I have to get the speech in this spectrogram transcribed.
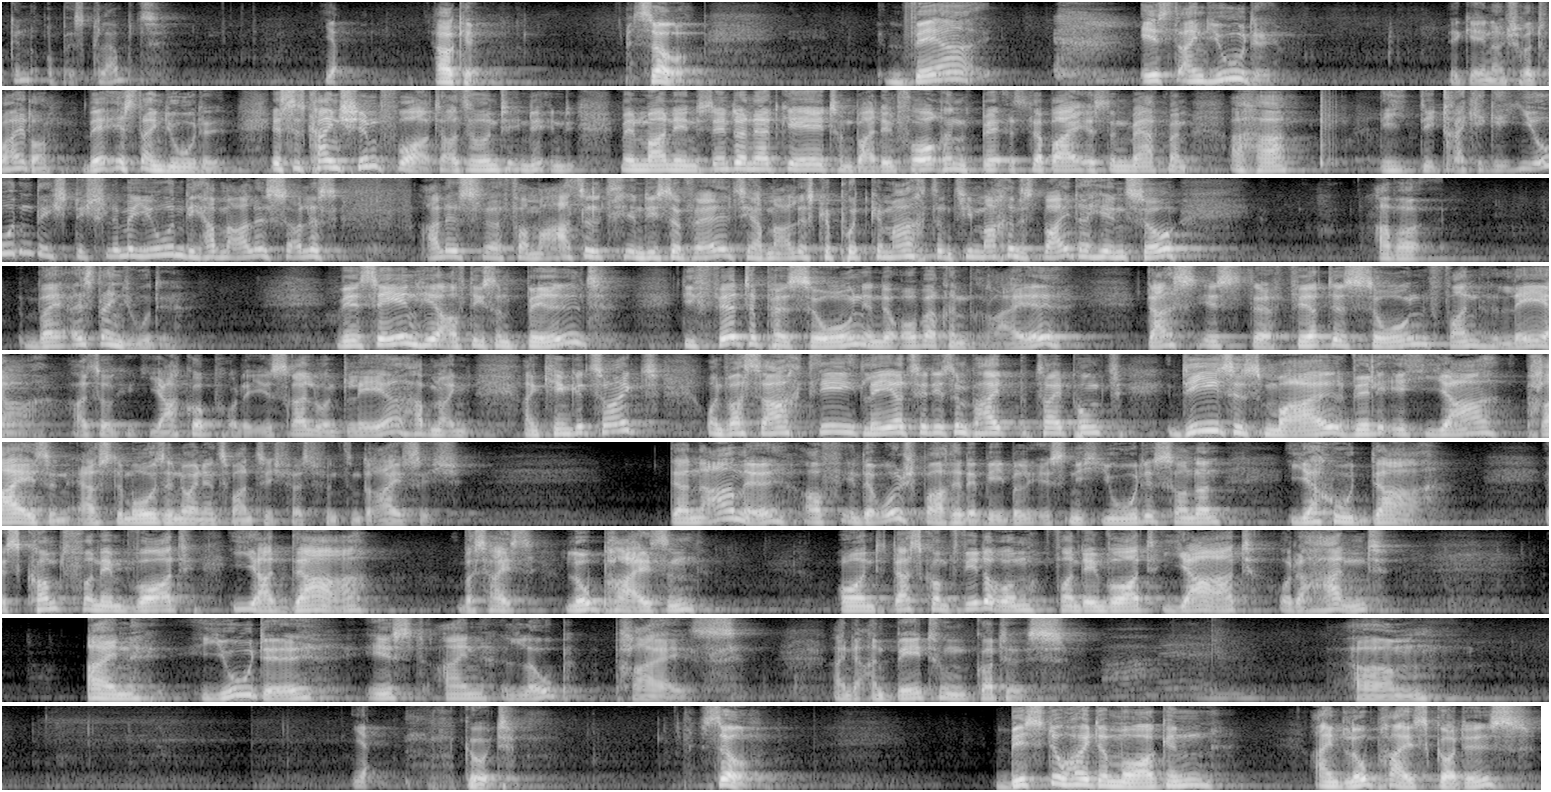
gucken, ob es klappt. Ja, okay. So, wer ist ein Jude? Wir gehen einen Schritt weiter. Wer ist ein Jude? Es ist kein Schimpfwort. Also wenn man ins Internet geht und bei den Foren dabei ist, dann merkt man, aha, die, die dreckigen Juden, die, die schlimmen Juden, die haben alles, alles, alles vermaselt in dieser Welt. Sie haben alles kaputt gemacht und sie machen es weiterhin so. Aber wer ist ein Jude? Wir sehen hier auf diesem Bild die vierte Person in der oberen Reihe. Das ist der vierte Sohn von Lea. Also Jakob oder Israel und Lea haben ein, ein Kind gezeugt. Und was sagt die Lea zu diesem Zeitpunkt? Dieses Mal will ich ja preisen. 1. Mose 29, Vers 35. Der Name auf, in der Ursprache der Bibel ist nicht Jude, sondern Jehuda. Es kommt von dem Wort Yada, was heißt Lobpreisen. Und das kommt wiederum von dem Wort Yad oder Hand. Ein Jude ist ein Lobpreis, eine Anbetung Gottes. Ähm, Gut. So, bist du heute Morgen ein Lobpreis Gottes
